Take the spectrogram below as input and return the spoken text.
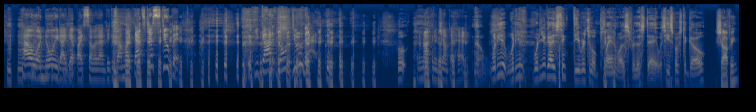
how annoyed I get by some of them because I'm like, that's just stupid. You got it. Don't do that. Well, I'm not going to jump ahead. No. what do you what do you what do you guys think the original plan was for this day? Was he supposed to go? Shopping?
